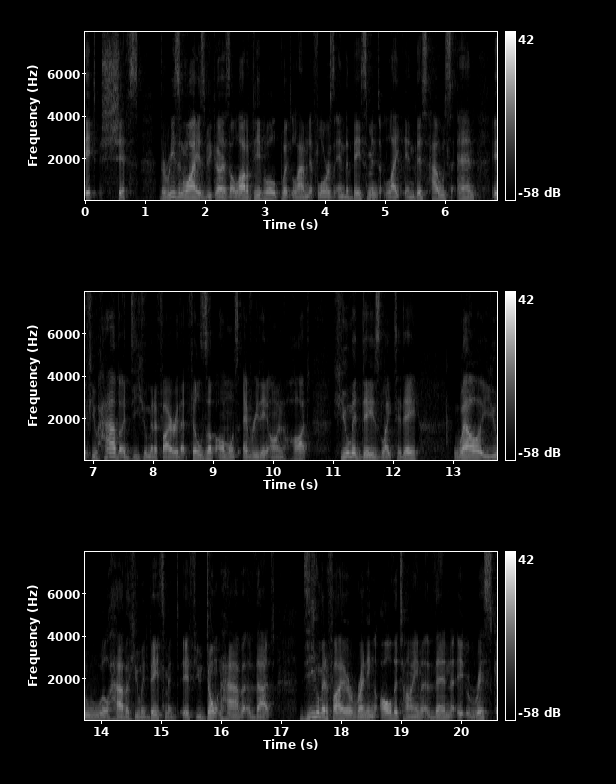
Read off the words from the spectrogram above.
it shifts. The reason why is because a lot of people put laminate floors in the basement like in this house and if you have a dehumidifier that fills up almost every day on hot, humid days like today, well, you will have a humid basement. If you don't have that dehumidifier running all the time, then it risks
